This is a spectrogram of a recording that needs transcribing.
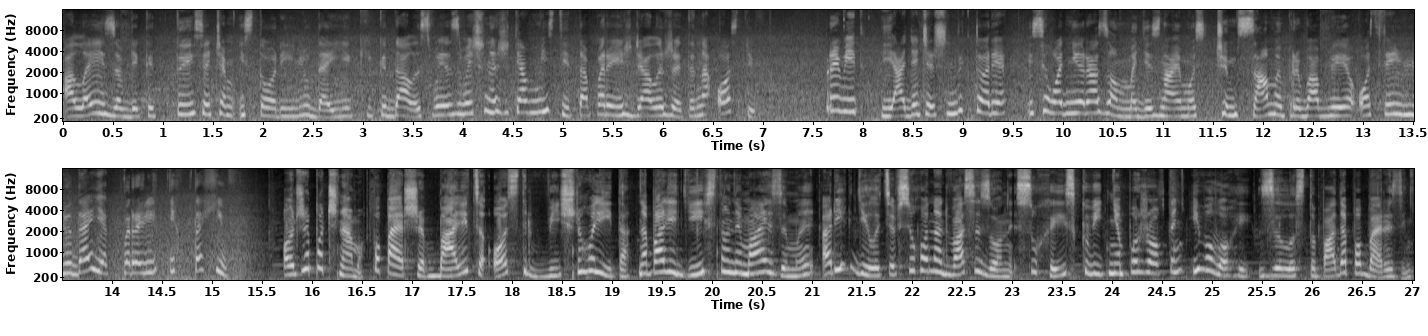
але й завдяки тисячам історій людей, які кидали своє звичне життя в місті та переїжджали жити на острів. Привіт! Я Дячишин Вікторія, і сьогодні разом ми дізнаємось, чим саме приваблює острів людей як перелітніх птахів. Отже, почнемо. По-перше, Балі це острів вічного літа. На Балі дійсно немає зими, а рік ділиться всього на два сезони: сухий з квітня по жовтень і вологий з листопада по березень.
